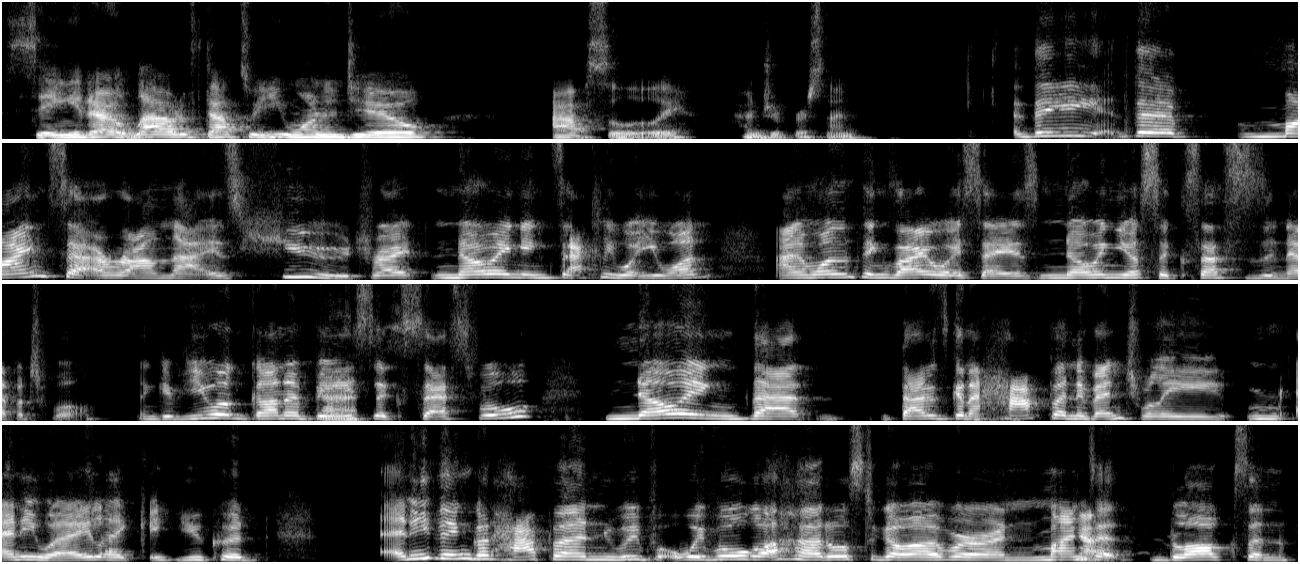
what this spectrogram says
saying it out loud if that's what you want to do. Absolutely, 100%. The the mindset around that is huge, right? Knowing exactly what you want. And one of the things I always say is knowing your success is inevitable. Like if you are going to be yes. successful, knowing that that is going to happen eventually mm, anyway, like you could anything could happen. We've we've all got hurdles to go over and mindset yeah. blocks and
